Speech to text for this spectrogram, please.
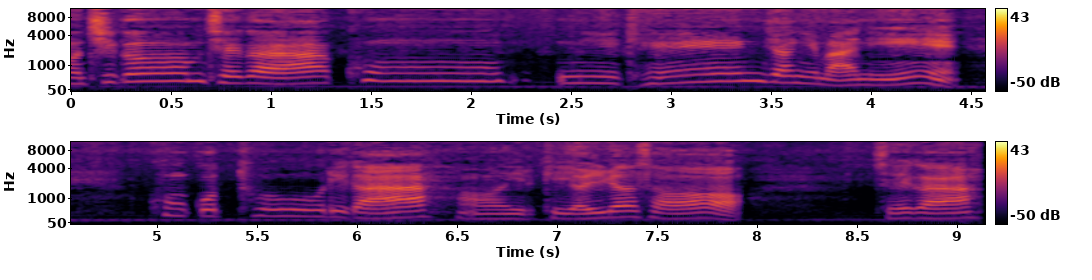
어, 지금 제가 콩이 굉장히 많이 콩꼬투리가 어, 이렇게 열려서 제가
